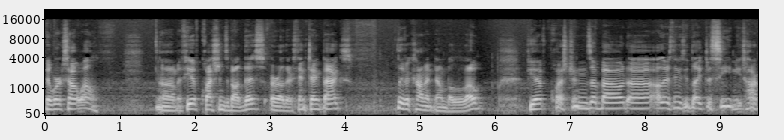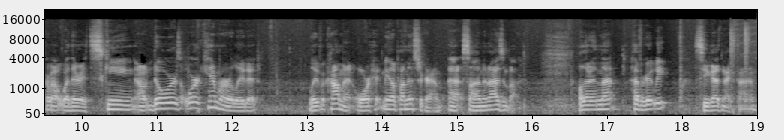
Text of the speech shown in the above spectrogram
it works out well. Um, if you have questions about this or other think tank bags, leave a comment down below. If you have questions about uh, other things you'd like to see me talk about, whether it's skiing outdoors or camera related, leave a comment or hit me up on Instagram at Simon Eisenbach. Other than that, have a great week. See you guys next time.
